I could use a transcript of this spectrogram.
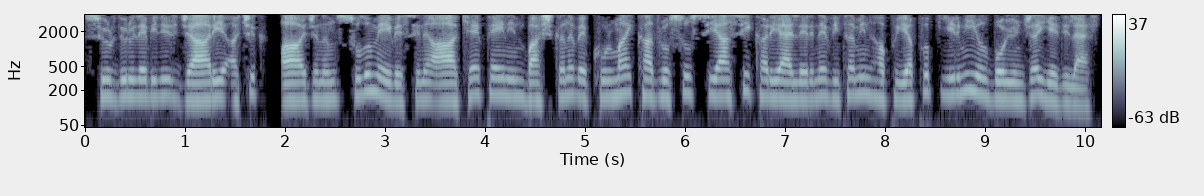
sürdürülebilir cari açık, ağacının sulu meyvesini AKP'nin başkanı ve kurmay kadrosu siyasi kariyerlerine vitamin hapı yapıp 20 yıl boyunca yediler.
